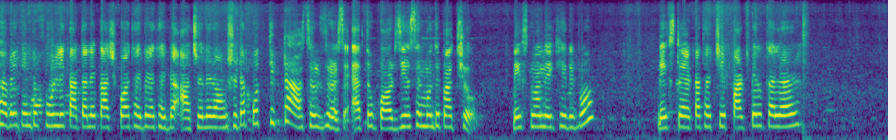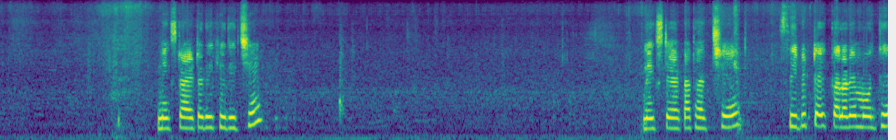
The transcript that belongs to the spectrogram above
ভাবে কিন্তু ফুললি কাতানে কাজ করা থাকবে থাকবে আঁচলের অংশটা। প্রত্যেকটা আঁচল এত গর্জিয়াসের মধ্যে পাচ্ছ। নেক্সট ওয়ান দেখিয়ে দেবো। নেক্সট একা থাকছে পার্পেল কালার নেক্সট আর এটা দেখিয়ে দিচ্ছি। নেক্সট একা থাকছে সিভিট টাইপ কালারের মধ্যে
